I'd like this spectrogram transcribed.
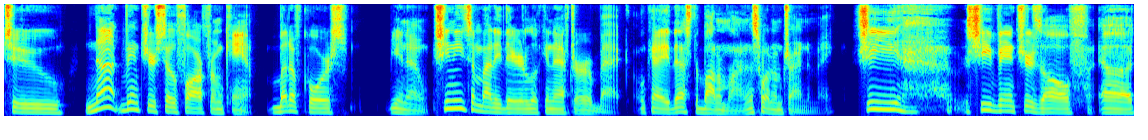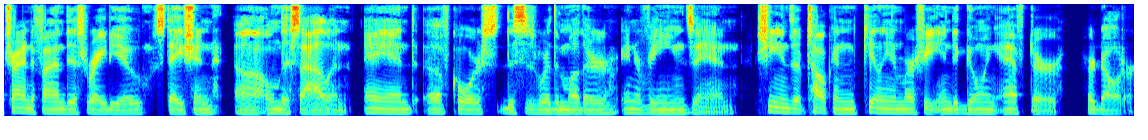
to not venture so far from camp. But of course, you know, she needs somebody there looking after her back. Okay. That's the bottom line. That's what I'm trying to make. She, she ventures off, uh, trying to find this radio station, uh, on this island. And of course, this is where the mother intervenes and she ends up talking Cillian Murphy into going after her daughter.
